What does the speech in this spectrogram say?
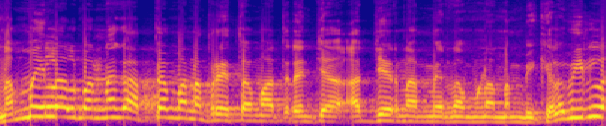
ನಮ್ಮ ಇಲ್ಲಲ್ಲಿ ಬಂದಾಗ ಅಪ್ಪೆಮ್ಮನ ಪ್ರೇತ ಮಾತ್ರ ಎಂಚ ಅಜ್ಜೇರ್ ನಮ್ಮೇರ್ ನಮ್ಮನ ನಂಬಿಕೆ ಅಲ್ಲ ಇಲ್ಲ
